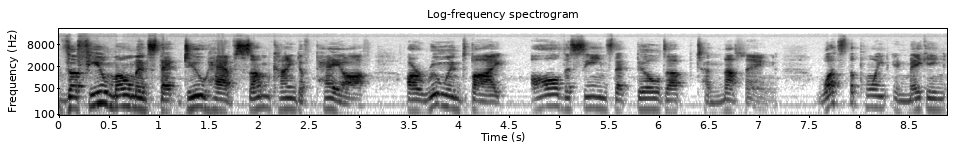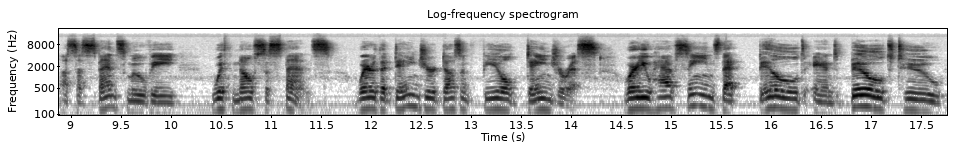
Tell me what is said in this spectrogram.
The few moments that do have some kind of payoff are ruined by all the scenes that build up to nothing. What's the point in making a suspense movie with no suspense, where the danger doesn't feel dangerous, where you have scenes that build and build to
